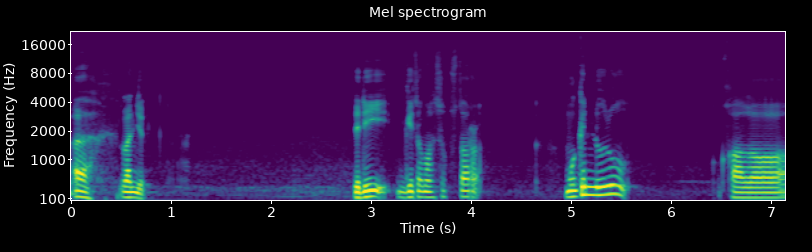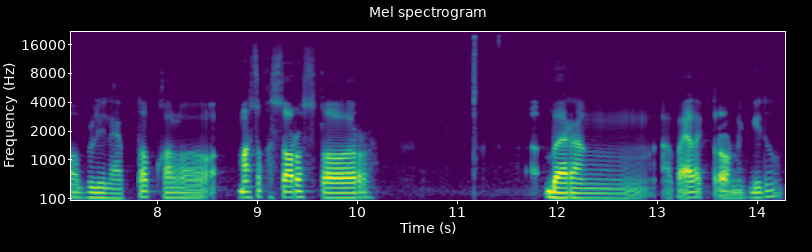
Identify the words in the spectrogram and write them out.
Ah lanjut jadi gitu masuk store mungkin dulu kalau beli laptop kalau masuk ke store store barang apa elektronik gitu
